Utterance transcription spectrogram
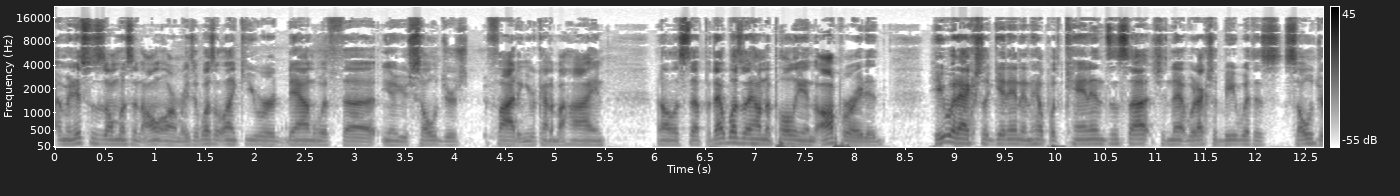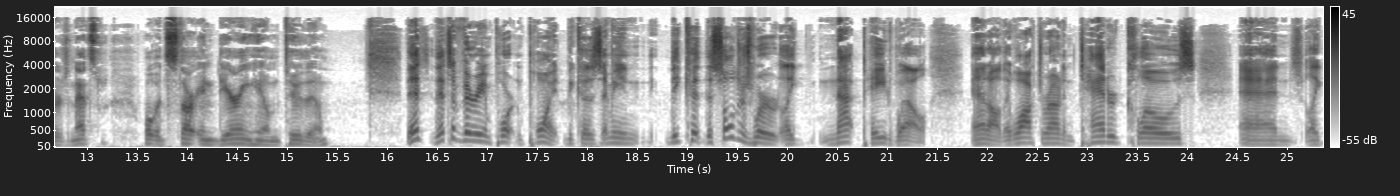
I mean, this was almost in all armies. It wasn't like you were down with uh, you know your soldiers fighting. You were kind of behind and all this stuff. But that wasn't how Napoleon operated. He would actually get in and help with cannons and such, and that would actually be with his soldiers, and that's what would start endearing him to them. That's that's a very important point because I mean they could the soldiers were like not paid well at all. They walked around in tattered clothes and like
